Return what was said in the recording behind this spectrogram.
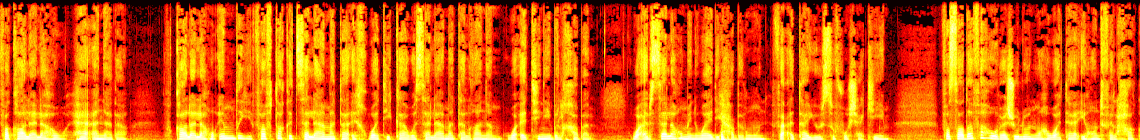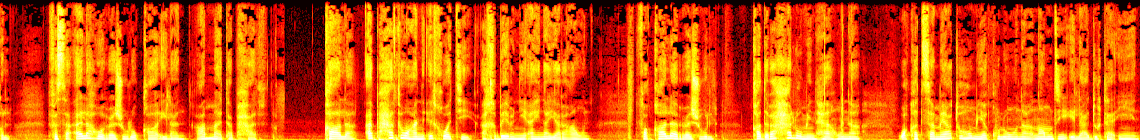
فقال له ها أنا ذا. فقال له امضي فافتقد سلامة إخوتك وسلامة الغنم وأتني بالخبر. وأرسله من وادي حبرون فأتى يوسف شكيم. فصادفه رجل وهو تائه في الحقل فسأله الرجل قائلا عما تبحث؟ قال أبحث عن إخوتي أخبرني أين يرعون. فقال الرجل قد رحلوا من ها هنا وقد سمعتهم يقولون نمضي إلى دتائين.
